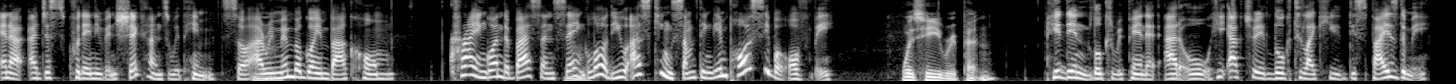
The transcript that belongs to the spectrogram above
and I, I just couldn't even shake hands with him. So I hmm. remember going back home, crying on the bus and saying, hmm. Lord, you asking something impossible of me. Was he repentant? He didn't look repentant at all. He actually looked like he despised me.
